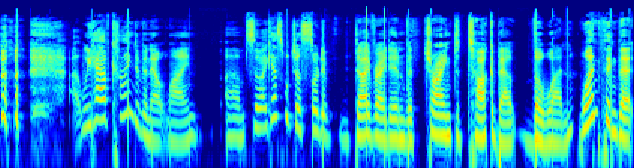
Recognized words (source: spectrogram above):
we have kind of an outline. Um, so I guess we'll just sort of dive right in with trying to talk about the one. One thing that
